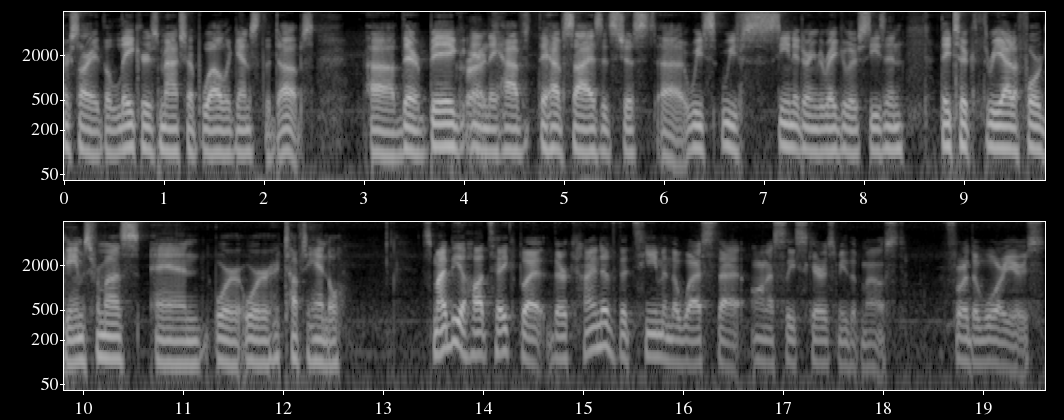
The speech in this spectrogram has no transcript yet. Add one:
or sorry, the Lakers match up well against the Dubs. Uh, they're big Correct. and they have they have size. It's just uh, we've we've seen it during the regular season. They took three out of four games from us and were were tough to handle. This might be a hot take, but they're kind of the team in the West that honestly scares me the most for the Warriors.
